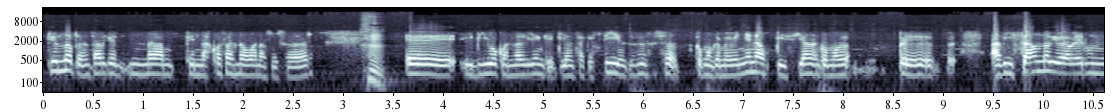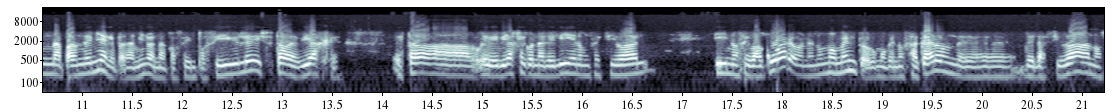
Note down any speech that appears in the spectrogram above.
tiendo a pensar que, na- que las cosas no van a suceder. Hmm. Eh, y vivo con alguien que piensa que sí. Entonces, yo, como que me venían auspiciando, como eh, avisando que iba a haber una pandemia, que para mí era una cosa imposible. Y yo estaba de viaje. Estaba eh, de viaje con Alelí en un festival y nos evacuaron en un momento, como que nos sacaron de, de la ciudad, nos,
